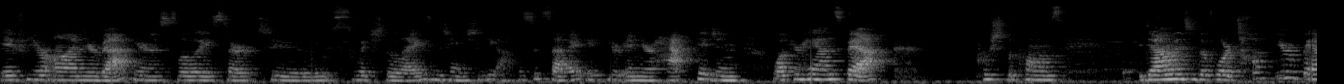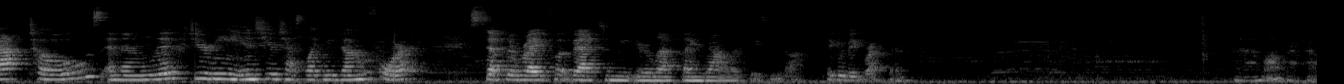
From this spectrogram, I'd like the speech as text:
If you're on your back, you're going to slowly start to switch the legs and change to the opposite side. If you're in your half pigeon, walk your hands back, push the palms down into the floor, tuck your back toes, and then lift your knee into your chest like we've done before. Step the right foot back to meet your left leg downward facing dog. Take a big breath in. And long breath out.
